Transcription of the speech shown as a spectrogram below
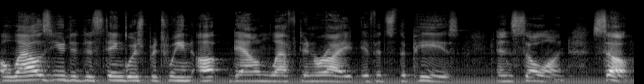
allows you to distinguish between up, down, left, and right if it's the p's, and so on. So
